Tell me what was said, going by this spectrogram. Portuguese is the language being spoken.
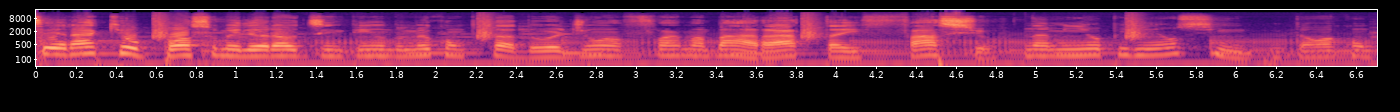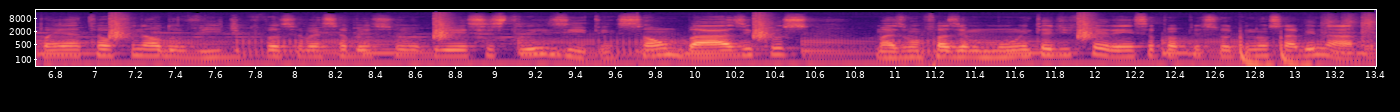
Será que eu posso melhorar o desempenho do meu computador de uma forma barata e fácil? Na minha opinião, sim. Então acompanhe até o final do vídeo que você vai saber sobre esses três itens. São básicos, mas vão fazer muita diferença para a pessoa que não sabe nada.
